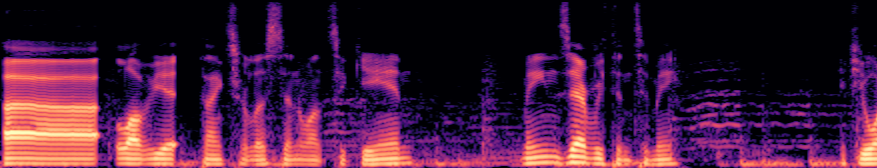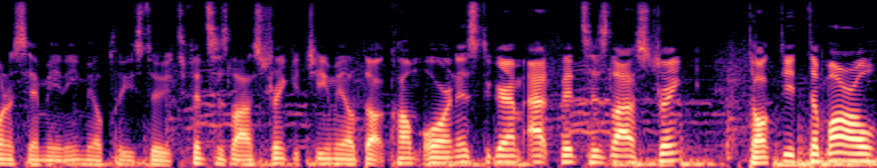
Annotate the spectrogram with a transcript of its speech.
Uh, love you. Thanks for listening once again. Means everything to me. If you want to send me an email, please do. It's Vince's Last Drink at gmail.com or on Instagram at Vince's Last Drink. Talk to you tomorrow.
